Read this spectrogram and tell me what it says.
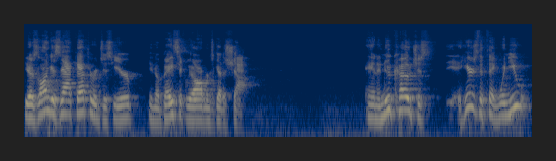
you know, as long as Zach Etheridge is here, you know, basically Auburn's got a shot. And a new coach is here's the thing: when you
